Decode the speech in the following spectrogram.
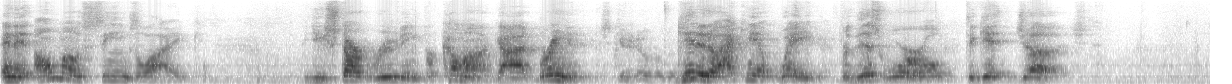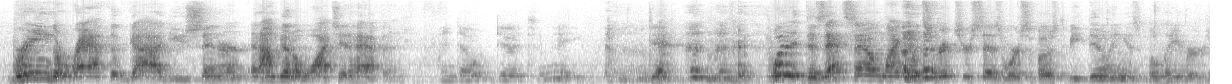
and it almost seems like you start rooting for, come on, God, bring it. Just get it over with. Get it. I can't wait for this world to get judged. Bring the wrath of God, you sinner, and I'm going to watch it happen. And don't do it to me. Yeah. What does that sound like what Scripture says we're supposed to be doing as believers?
